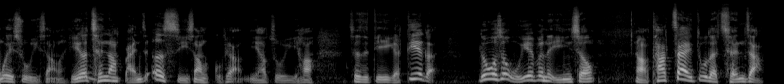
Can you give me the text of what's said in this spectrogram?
位数以上了，也就成长百分之二十以上的股票，你要注意哈，这是第一个。第二个，如果说五月份的营收啊，它再度的成长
